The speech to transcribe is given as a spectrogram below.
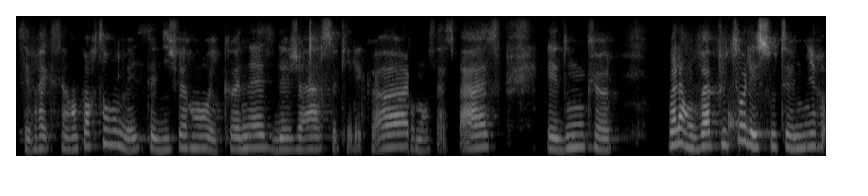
c'est vrai que c'est important, mais c'est différent. Ils connaissent déjà ce qu'est l'école, comment ça se passe et donc heu, voilà, on va plutôt les soutenir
